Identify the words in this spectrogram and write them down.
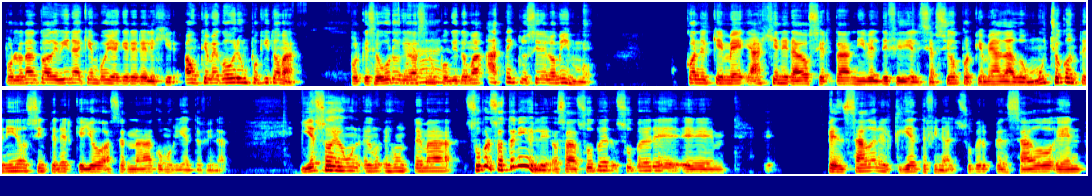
Por lo tanto, adivina quién voy a querer elegir, aunque me cobre un poquito más, porque seguro que va a ser un poquito más, hasta inclusive lo mismo, con el que me ha generado cierto nivel de fidelización porque me ha dado mucho contenido sin tener que yo hacer nada como cliente final. Y eso es un, es un tema súper sostenible, o sea, súper, súper eh, eh, pensado en el cliente final, súper pensado en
